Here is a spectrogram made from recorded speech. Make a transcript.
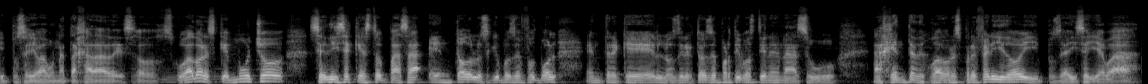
y pues se llevaba una tajada de esos jugadores, que mucho se dice que esto pasa en todos los equipos de fútbol, entre que los directores deportivos tienen a su agente de jugadores preferido y pues de ahí se lleva,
